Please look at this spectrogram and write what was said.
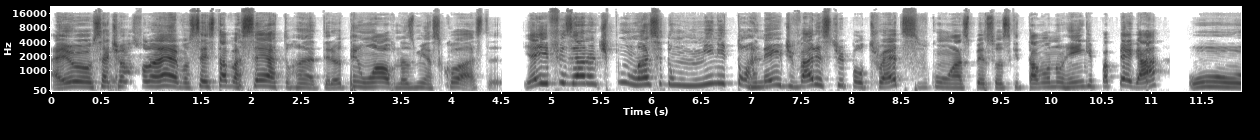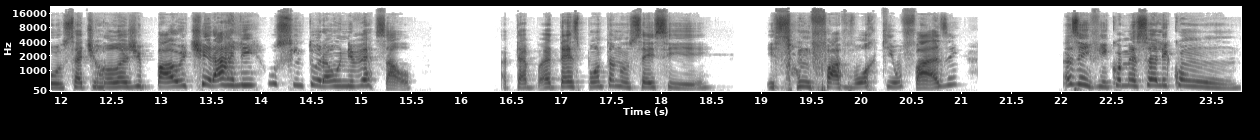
Aí o Sete Rollins falou: É, você estava certo, Hunter. Eu tenho um alvo nas minhas costas. E aí fizeram tipo um lance de um mini torneio de várias triple threats com as pessoas que estavam no ringue pra pegar o Sete Rollers de pau e tirar-lhe o cinturão universal. Até, até esse ponto eu não sei se isso é um favor que o fazem. Mas enfim, começou ali com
